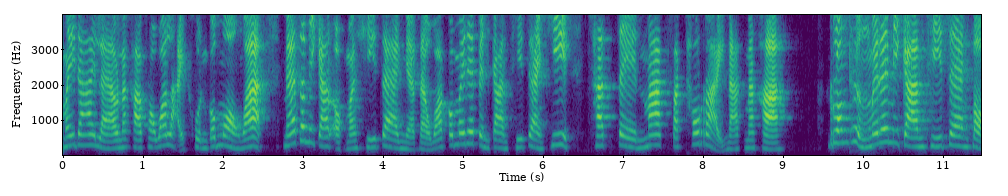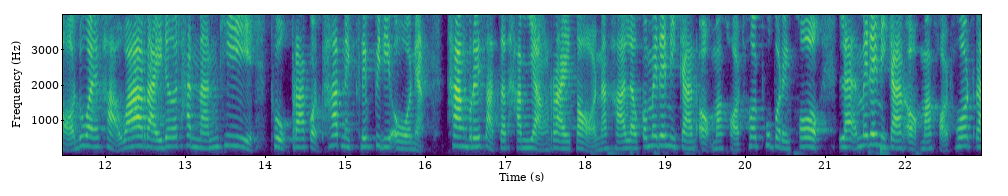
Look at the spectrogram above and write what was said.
ไม่ได้แล้วนะคะ เพราะว่าหลายคนก็มองว่า แม้จะมีการออกมาชี้แจงเนี่ยแต่ว่าก็ไม่ได้เป็นการชี้แจงที่ชัดเจนมากสักเท่าไหร่นักนะคะ รวมถึงไม่ได้มีการชี้แจงต่อด้วยค่ะว่าไรเดอร์ท่านนั้นที่ถูกปรากฏภาพในคลิปวิดีโอเนี่ยทางบริษัทจะทำอย่างไรต่อนะคะ แล้วก็ไม่ได้มีการออกมาขอโทษผู้บริโภค และไม่ได้มีการออกมาขอโทษไร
